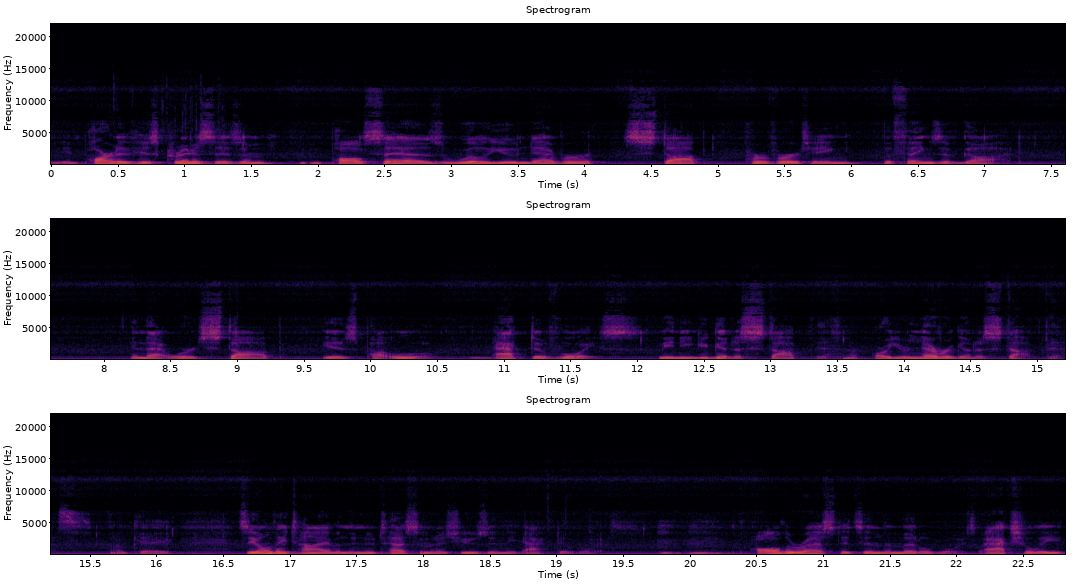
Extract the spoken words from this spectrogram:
In part of his criticism, Paul says, Will you never stop perverting the things of God? And that word stop is pauo, active voice, meaning you're going to stop this, or you're never going to stop this. Okay? It's the only time in the New Testament it's used in the active voice. All the rest, it's in the middle voice. Actually,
